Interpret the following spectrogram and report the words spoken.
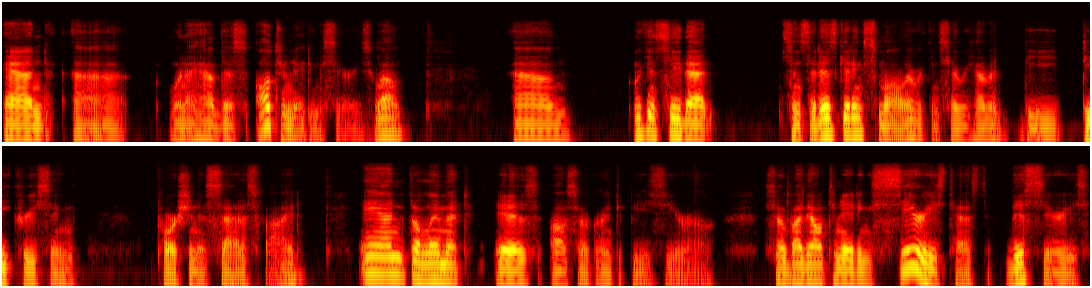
and uh, when I have this alternating series? Well, um, we can see that since it is getting smaller, we can say we have a, the decreasing portion is satisfied, and the limit is also going to be zero. So by the alternating series test, this series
